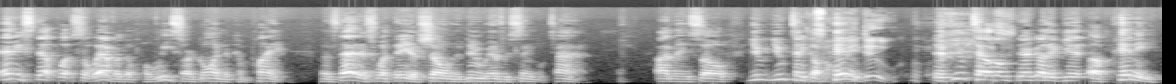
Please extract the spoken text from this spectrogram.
any step whatsoever, the police are going to complain because that is what they are shown to do every single time. I mean, so you you take That's a penny. do. if you tell them they're going to get a penny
